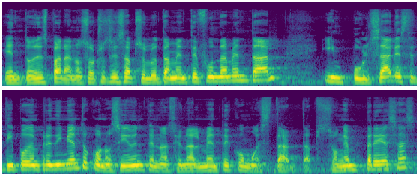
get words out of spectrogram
Entonces para nosotros es absolutamente fundamental impulsar este tipo de emprendimiento conocido internacionalmente como startups. Son empresas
